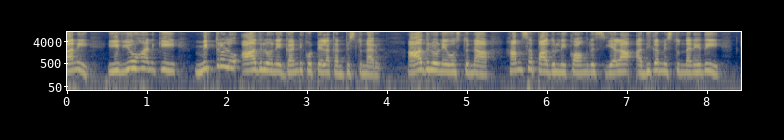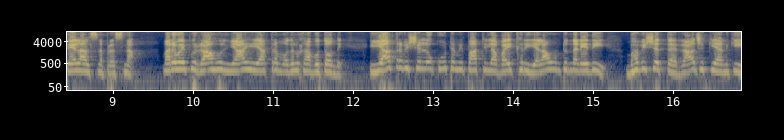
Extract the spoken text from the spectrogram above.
కానీ ఈ వ్యూహానికి మిత్రులు ఆదిలోనే గండి కొట్టేలా కనిపిస్తున్నారు. ఆదిలోనే వస్తున్న హంసపాదుల్ని కాంగ్రెస్ ఎలా అధిగమిస్తుందనేది తేలాల్సిన ప్రశ్న. మరోవైపు రాహుల్ న్యాయ యాత్ర మొదలు కాబోతోంది. ఈ యాత్ర విషయంలో కూటమి పార్టీల వైఖరి ఎలా ఉంటుందనేది భవిష్యత్ రాజకీయానికి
